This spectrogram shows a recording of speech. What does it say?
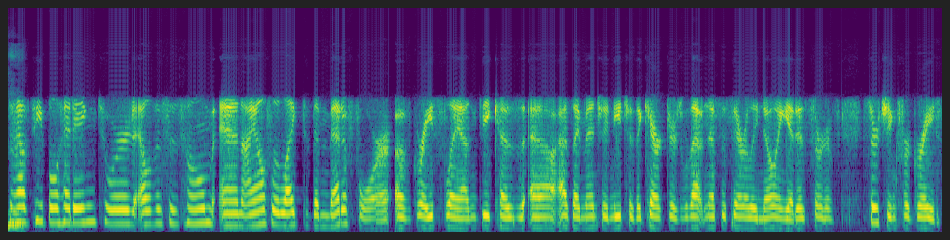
to have people heading toward Elvis's home and I also liked the metaphor of Graceland because uh as I mentioned each of the characters without necessarily knowing it is sort of searching for grace.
